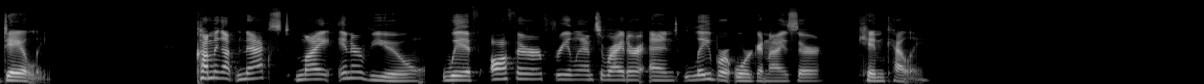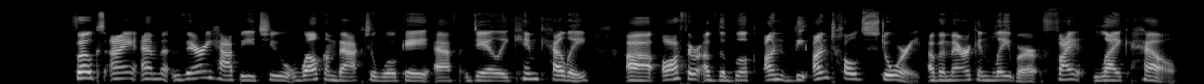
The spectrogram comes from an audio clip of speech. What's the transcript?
daily. Coming up next, my interview with author, freelance writer, and labor organizer Kim Kelly. Folks, I am very happy to welcome back to Woke AF Daily Kim Kelly, uh, author of the book Un- The Untold Story of American Labor Fight Like Hell,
